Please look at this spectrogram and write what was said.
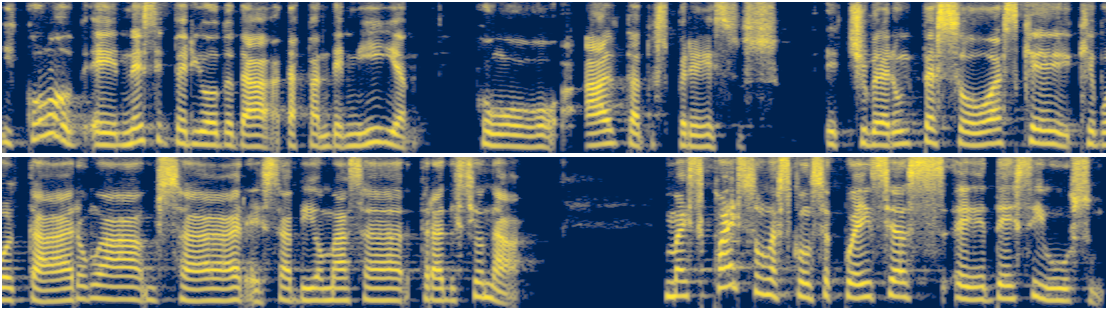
e como, eh, nesse período da, da pandemia, com a alta dos preços tiveram pessoas que, que voltaram a usar essa biomassa tradicional. Mas quais são as consequências eh, desse uso?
